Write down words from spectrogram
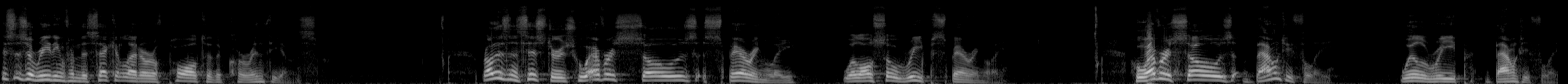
this is a reading from the second letter of Paul to the Corinthians. Brothers and sisters, whoever sows sparingly will also reap sparingly. Whoever sows bountifully will reap bountifully.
